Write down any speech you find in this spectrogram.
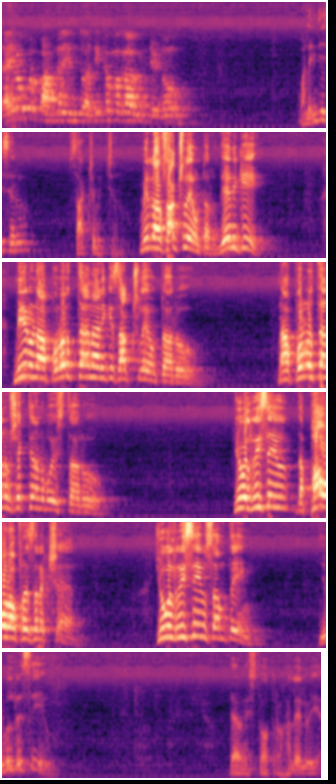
దైవ కృప అధికముగా ఉండెను. వాళ్ళు ఏం చేశారు? సాక్ష్యం ఇచ్చారు మీరు నాకు సాక్షులే ఉంటారు. దేనికి? మీరు నా పునరుత్థానానికి సాక్షులే ఉంటారు. నా పునరుత్థానం శక్తిని అనుభవిస్తారు. You will receive the power of resurrection you will receive something you will receive దేవుని స్తోత్రం. హల్లెలూయా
